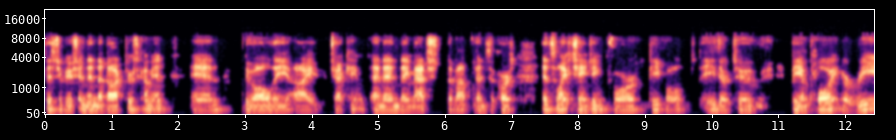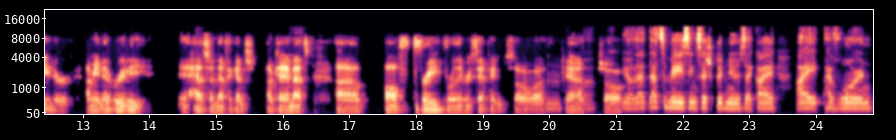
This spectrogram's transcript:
distribution. Then the doctors come in and do all the eye checking, and then they match them up. And of course, it's life changing for people either to be employed or read or I mean, it really has significance. Okay, and that's uh, all free for the recipient. So uh, mm-hmm. yeah, wow. so you know that that's amazing. Such good news. Like I I have worn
